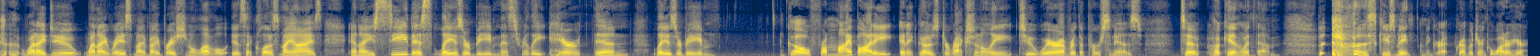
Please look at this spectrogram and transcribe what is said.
what I do when I raise my vibrational level is I close my eyes and I see this laser beam, this really hair thin laser beam, go from my body and it goes directionally to wherever the person is to hook in with them. Excuse me. Let me gra- grab a drink of water here.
